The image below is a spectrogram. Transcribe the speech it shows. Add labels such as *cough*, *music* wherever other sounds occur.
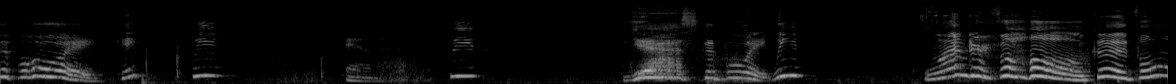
Good boy. Okay, weave and weave. Yes, good boy. Weave. Wonderful. *laughs* Good boy.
